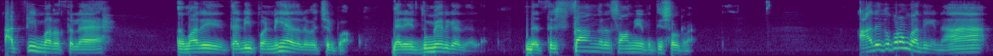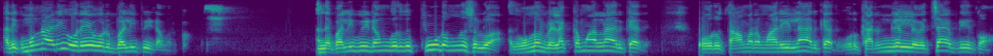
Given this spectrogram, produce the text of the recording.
அத்தி மரத்தில் மாதிரி தடி பண்ணி அதுல வச்சிருப்பா. வேற எதுவுமே இருக்காது அதுல. இந்த திரிஸ்தாங்கிற சுவாமியை பத்தி சொல்றேன். அதுக்கப்புறம் பாத்தீங்கன்னா அதுக்கு முன்னாடி ஒரே ஒரு பலிபீடம் இருக்கும். அந்த பலிபீடம்ங்கிறது பூடம்னு சொல்லுவா. அது ஒன்றும் விளக்கமாலாம் இருக்காது. ஒரு தாமரை மாதிரிலாம் இருக்காது. ஒரு கருங்கல்ல வச்சா எப்படி இருக்கும்?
